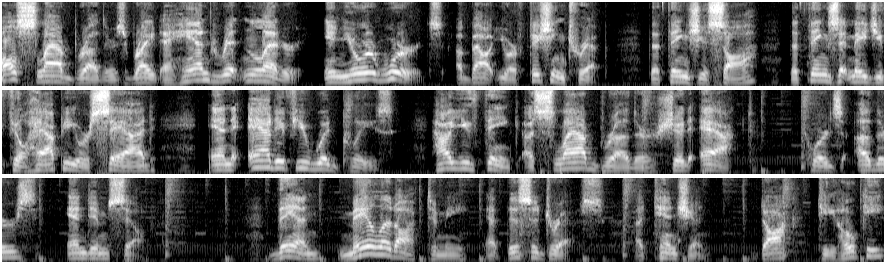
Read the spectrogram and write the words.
All slab brothers write a handwritten letter in your words about your fishing trip, the things you saw, the things that made you feel happy or sad, and add, if you would please, how you think a slab brother should act towards others and himself. Then mail it off to me at this address. Attention, Doc T. Hokey,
